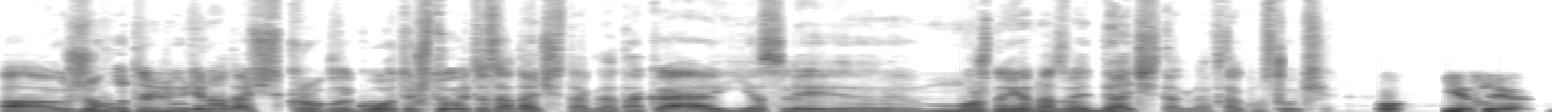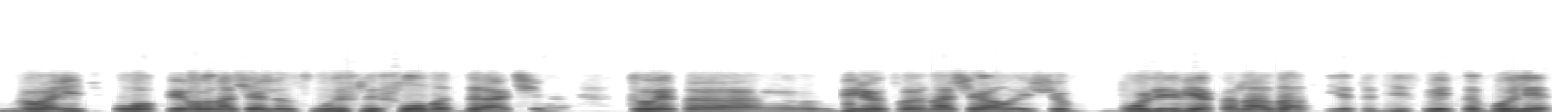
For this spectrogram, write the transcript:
А, живут ли люди на даче круглый год? И что это за дача тогда такая, если э, можно ее назвать дачей тогда в таком случае? Если говорить о первоначальном смысле слова «дача», то это берет свое начало еще более века назад, и это действительно были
